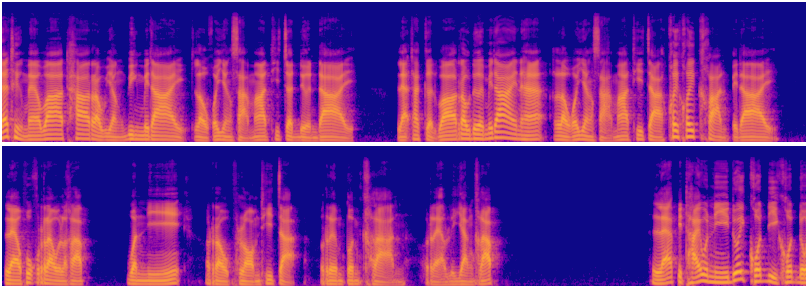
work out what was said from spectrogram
และถึงแม้ว่าถ้าเรายังวิ่งไม่ได้ เราก็ยังสามารถที่จะเดินได้ และถ้าเกิดว่าเราเดินไม่ได้นะฮะเราก็ยังสามารถที่จะค่อยๆคคลานไปได้ แล้วพวกเราล่ะครับ วันนี้เราพร้อมที่จะเริ่มต้นคลานแล้วหรือยังครับ และปิดท้ายวันนี้ด้วย quote ดี quote โด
